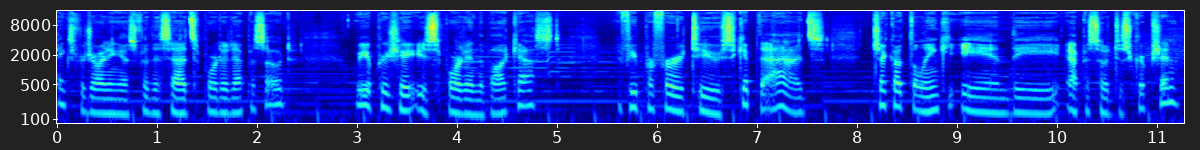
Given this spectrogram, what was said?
Thanks for joining us for this ad supported episode. We appreciate you supporting the podcast. If you prefer to skip the ads, check out the link in the episode description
